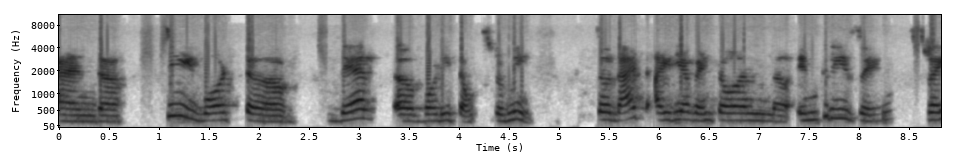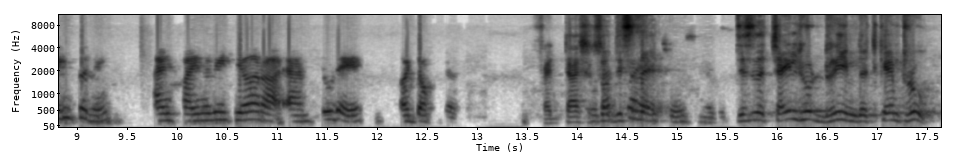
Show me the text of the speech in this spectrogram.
and uh, see what uh, their uh, body talks to me. So that idea went on uh, increasing, strengthening, and finally here I am today, a doctor. Fantastic. So, so this is a this is a childhood dream that came true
